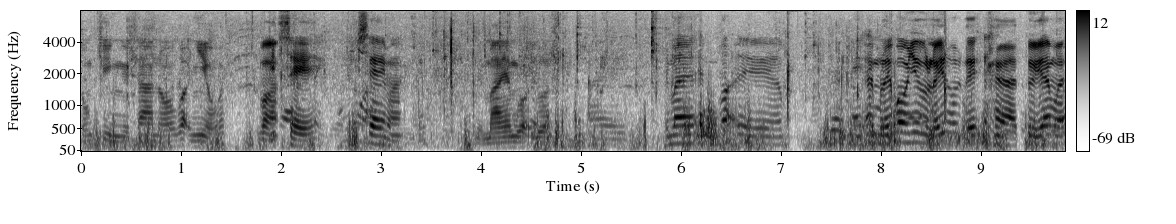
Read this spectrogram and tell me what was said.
công trình người ta nó gọi nhiều ấy Vâng. ít xe. Đi xe mà. để mai em gọi luôn Thì mai em gọi thì em lấy bao nhiêu lấy thôi đấy, tùy em ấy.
